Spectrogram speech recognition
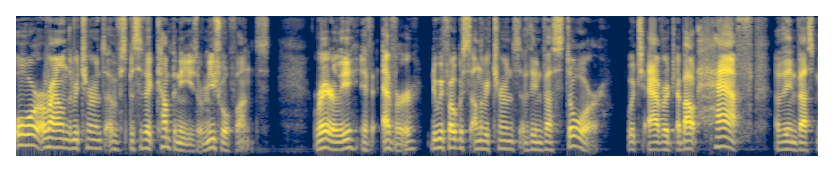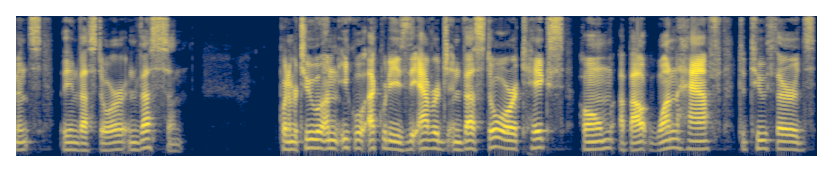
or around the returns of specific companies or mutual funds. Rarely, if ever, do we focus on the returns of the investor, which average about half of the investments the investor invests in. Point number two, unequal equities. The average investor takes home about one half to two thirds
